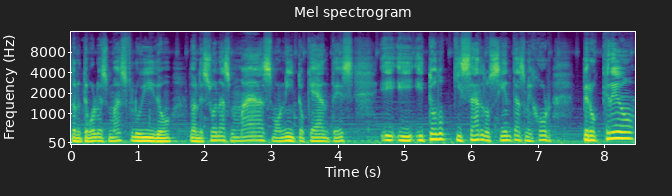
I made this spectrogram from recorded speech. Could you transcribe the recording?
donde te vuelves más fluido, donde suenas más bonito que antes y, y- y todo quizás lo sientas mejor. Pero creo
